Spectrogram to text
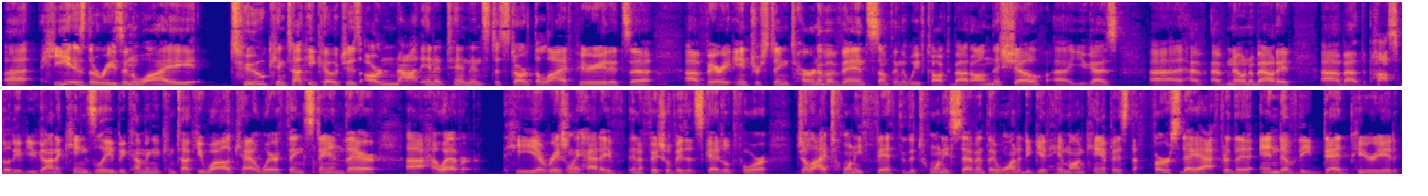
uh, he is the reason why two Kentucky coaches are not in attendance to start the live period. It's a, a very interesting turn of events, something that we've talked about on this show. Uh, you guys uh, have, have known about it, uh, about the possibility of Ugonna Kingsley becoming a Kentucky Wildcat, where things stand there. Uh, however, he originally had a, an official visit scheduled for July 25th through the 27th. They wanted to get him on campus the first day after the end of the dead period,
